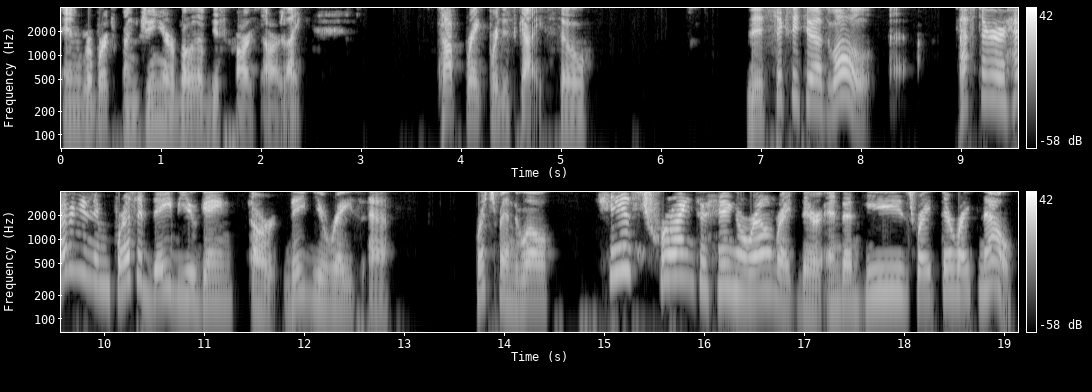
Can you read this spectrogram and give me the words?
and Roberto Crown Jr. Both of these cars are like top break for this guy. So the 62 as well. After having an impressive debut game or debut race at Richmond, well, he is trying to hang around right there, and then he's right there right now.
